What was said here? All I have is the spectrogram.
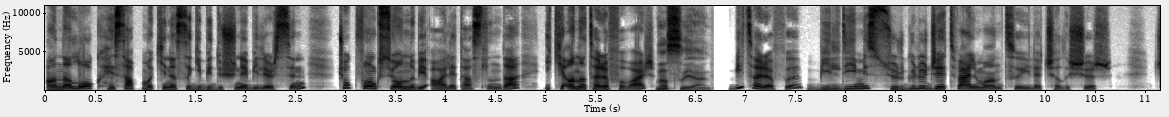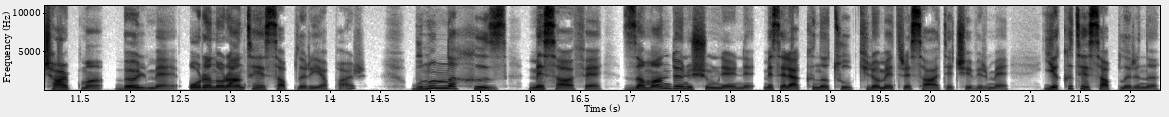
analog hesap makinesi gibi düşünebilirsin. Çok fonksiyonlu bir alet aslında. İki ana tarafı var. Nasıl yani? Bir tarafı bildiğimiz sürgülü cetvel mantığıyla çalışır. Çarpma, bölme, oran orantı hesapları yapar. Bununla hız, mesafe, zaman dönüşümlerini mesela kınatu kilometre saate çevirme, yakıt hesaplarını,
